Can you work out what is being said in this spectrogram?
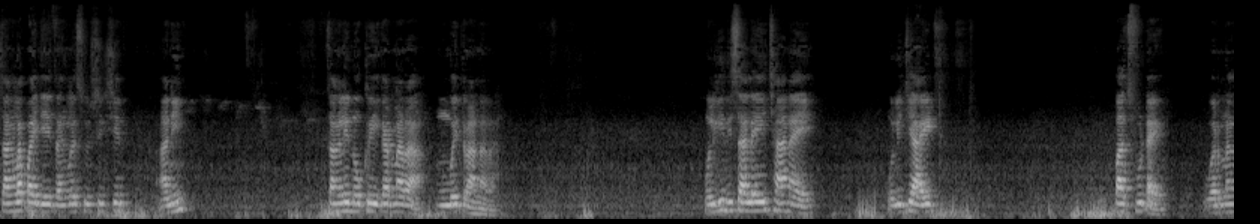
चांगला पाहिजे चांगला सुशिक्षित आणि चांगली नोकरी करणारा मुंबईत राहणारा. मुलगी दिसायलाही छान आहे. मुलीची हाईट पाच फूट आहे. वर्ण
